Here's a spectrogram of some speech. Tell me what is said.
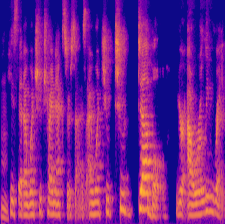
Hmm. He said, I want you to try an exercise. I want you to double your hourly rate.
